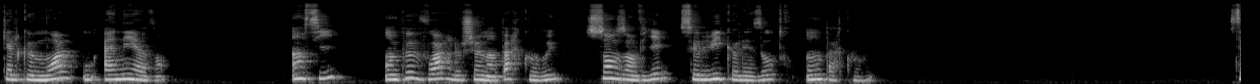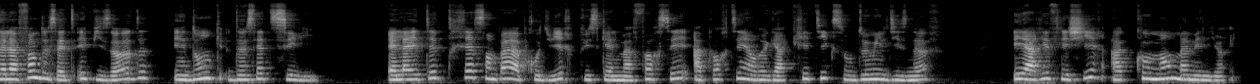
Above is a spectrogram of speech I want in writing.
quelques mois ou années avant. Ainsi, on peut voir le chemin parcouru sans envier celui que les autres ont parcouru. C'est la fin de cet épisode et donc de cette série. Elle a été très sympa à produire puisqu'elle m'a forcé à porter un regard critique sur 2019 et à réfléchir à comment m'améliorer.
